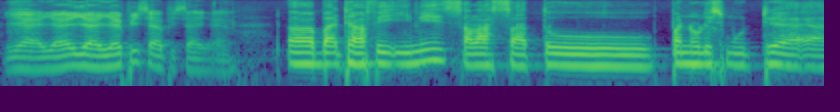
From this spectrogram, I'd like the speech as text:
Ya ya ya ya bisa bisa ya. Eh, Mbak Davi ini salah satu penulis muda ya,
